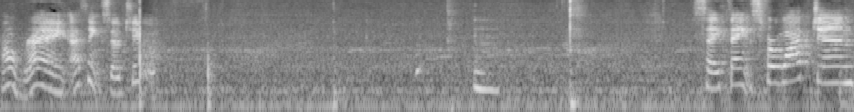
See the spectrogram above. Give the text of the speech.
All right, I think so too. Say thanks for watching.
